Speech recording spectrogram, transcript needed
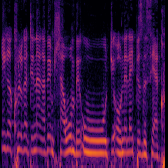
Ikakhulu kade nangabe mhlawumbe u ownela ibusiness yakho.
